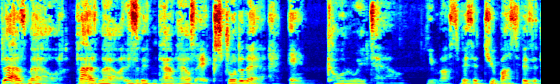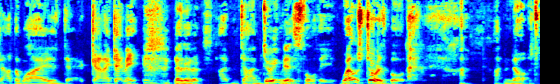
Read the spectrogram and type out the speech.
Plas Mawr, Plasmauer, Elizabethan Townhouse Extraordinaire in Conway Town. You must visit, you must visit, otherwise they're gonna get me. No, no, no, I'm, I'm doing this for the Welsh Tourist Board. I'm not.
